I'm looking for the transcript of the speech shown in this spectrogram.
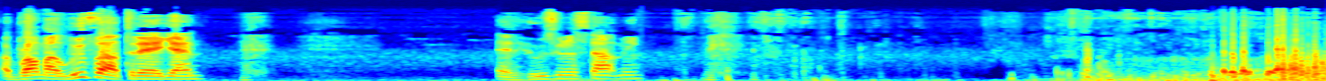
I brought my loofah out today again. And who's gonna stop me?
